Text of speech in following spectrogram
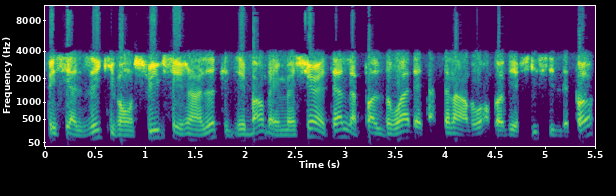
spécialisées qui vont suivre ces gens-là et dire bon ben monsieur un tel n'a pas le droit d'être à tel endroit, on va vérifier s'il l'est pas.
